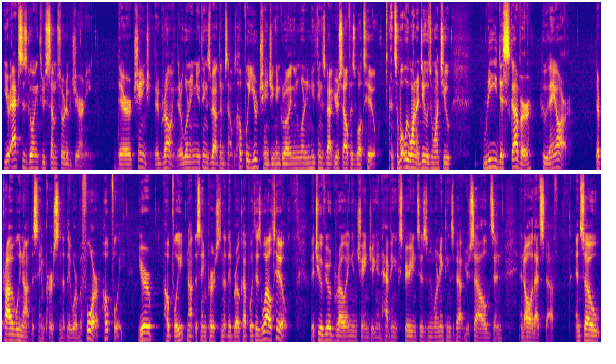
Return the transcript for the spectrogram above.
your ex is going through some sort of journey they're changing, they're growing, they're learning new things about themselves. Hopefully, you're changing and growing and learning new things about yourself as well too. And so, what we want to do is we want to rediscover who they are. They're probably not the same person that they were before. Hopefully, you're hopefully not the same person that they broke up with as well too. The two of you are growing and changing and having experiences and learning things about yourselves and and all of that stuff. And so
